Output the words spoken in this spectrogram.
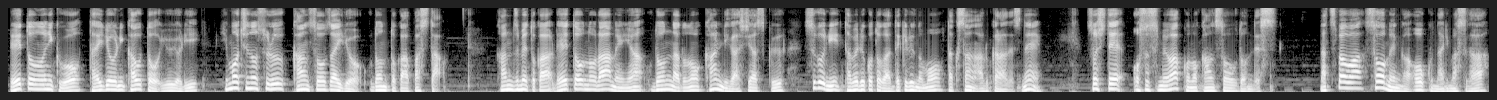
冷凍の肉を大量に買うというより、日持ちのする乾燥材料、うどんとかパスタ、缶詰とか冷凍のラーメンやうどんなどの管理がしやすく、すぐに食べることができるのもたくさんあるからですね。そしておすすめはこの乾燥うどんです。夏場はそうめんが多くなりますが、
